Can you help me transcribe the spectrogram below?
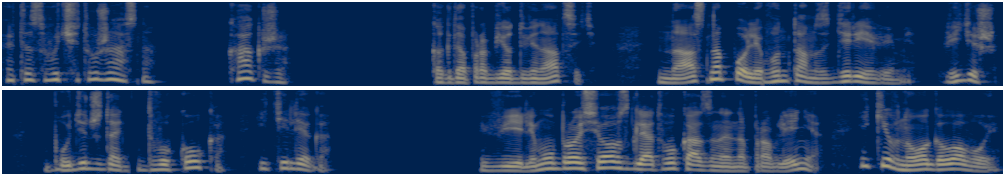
«Это звучит ужасно. Как же?» «Когда пробьет двенадцать, нас на поле вон там за деревьями, видишь, будет ждать двуколка и телега». Вильяму бросила взгляд в указанное направление и кивнула головой.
